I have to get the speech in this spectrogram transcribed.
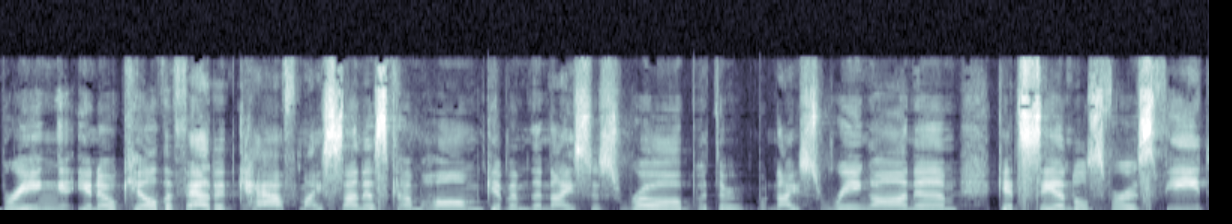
Bring, you know, kill the fatted calf. My son has come home. Give him the nicest robe, put the nice ring on him, get sandals for his feet,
